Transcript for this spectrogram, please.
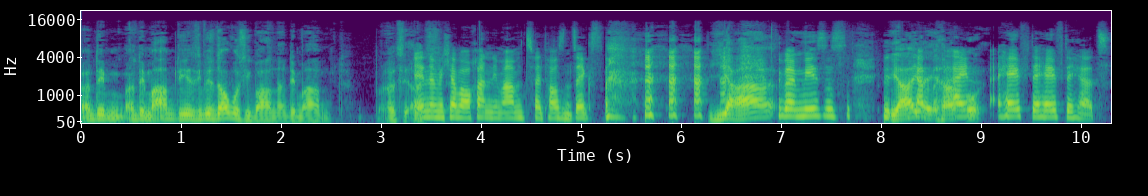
an dem, an dem Abend, Sie wissen auch, wo Sie waren an dem Abend. Als, ich erinnere mich aber auch an den Abend 2006. Ja. Bei mir ist es, ja, ich ja, ja, ein oh. Hälfte, Hälfte Herz.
